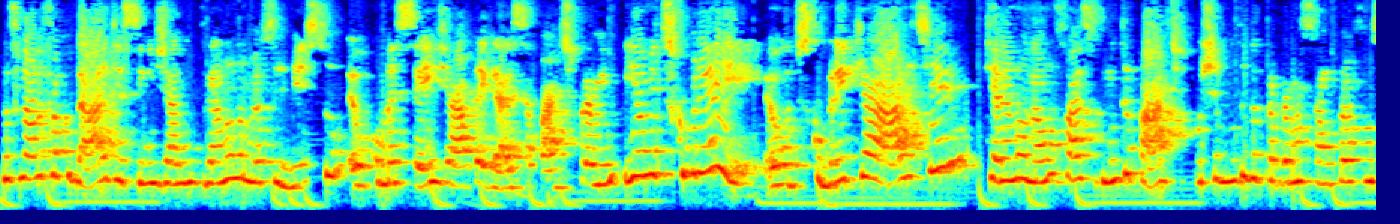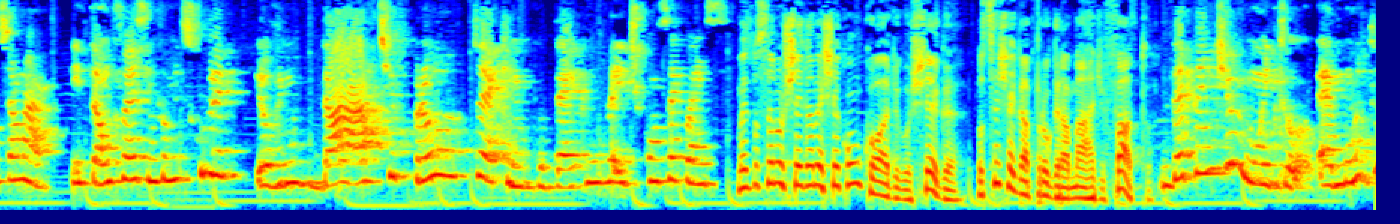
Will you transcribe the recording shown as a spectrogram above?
no final da faculdade, assim, já entrando no meu serviço, eu comecei já a pegar essa parte para mim e eu me descobri aí. Eu descobri que a arte, querendo ou não, faz muita parte, puxa muito da programação para funcionar. Então, foi assim que eu me descobri. Eu vim da arte pro técnico, o técnico veio de consequência. Mas você não chega a mexer com o código, chega? Você chega a programar de fato? Depende muito. É muito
